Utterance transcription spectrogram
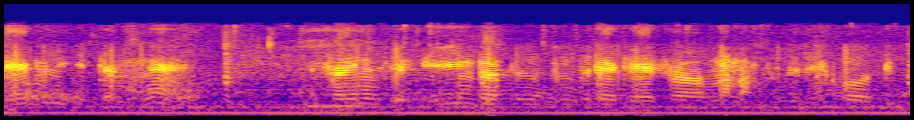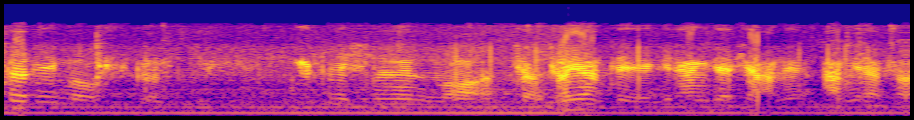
네 분이기 때문에 저희는 이제 위임받은 분들에 대해서만 말씀드리고 특별히 뭐 저, 저희한테 얘기를 한 것이 아니, 아니라서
